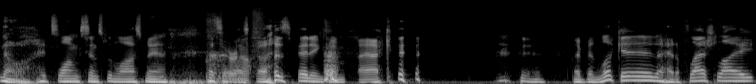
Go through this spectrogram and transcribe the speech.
No, it's long since been lost, man. That's Fair a lost enough. cause. It didn't come back. I've been looking. I had a flashlight.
